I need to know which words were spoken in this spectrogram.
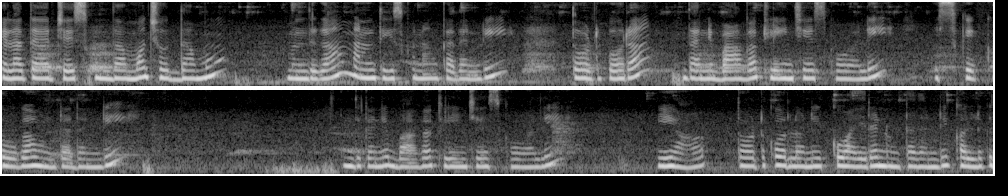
ఎలా తయారు చేసుకుందామో చూద్దాము. ముందుగా మనం తీసుకున్నాం కదండి తోటకూర. దాన్ని బాగా క్లీన్ చేసుకోవాలి. ఇసుక ఎక్కువగా ఉంటుందండి. అందుకని బాగా క్లీన్ చేసుకోవాలి. ఈ తోటకూరలోని ఎక్కువ ఐరన్ ఉంటుందండి. కళ్ళుకి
